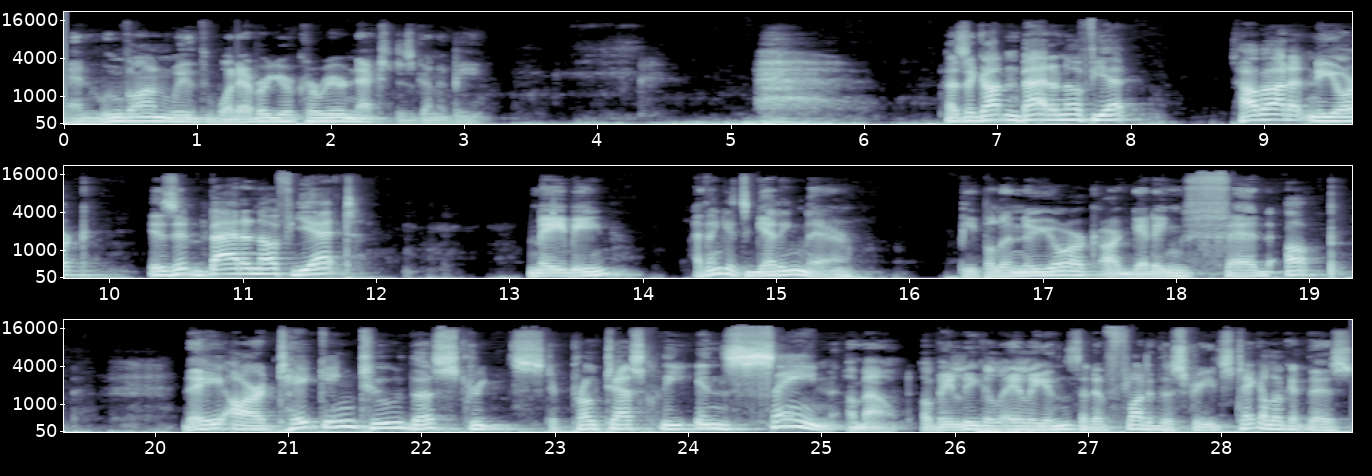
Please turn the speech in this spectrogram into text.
and move on with whatever your career next is going to be. Has it gotten bad enough yet? How about it, New York? Is it bad enough yet? Maybe. I think it's getting there. People in New York are getting fed up. They are taking to the streets to protest the insane amount of illegal aliens that have flooded the streets. Take a look at this.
